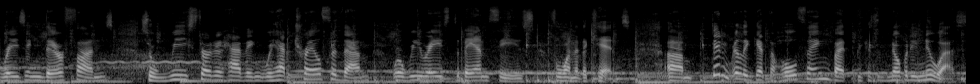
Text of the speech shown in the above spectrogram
raising their funds. So we started having, we had a trail for them where we raised the band fees for one of the kids. Um, didn't really get the whole thing, but because nobody knew us.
